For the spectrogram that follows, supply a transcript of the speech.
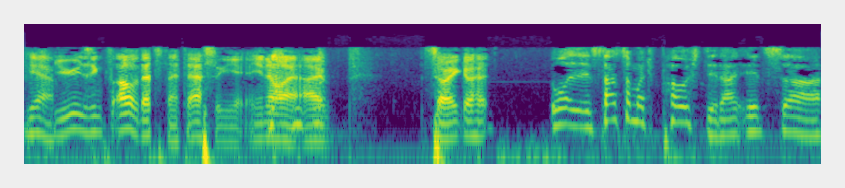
Yeah. You're using. Oh, that's fantastic. You know, I. I sorry, go ahead. Well, it's not so much posted. I, it's uh,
